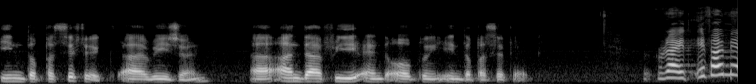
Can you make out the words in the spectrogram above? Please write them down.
Indo-Pacific region under free and open Indo-Pacific. Right. If I may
